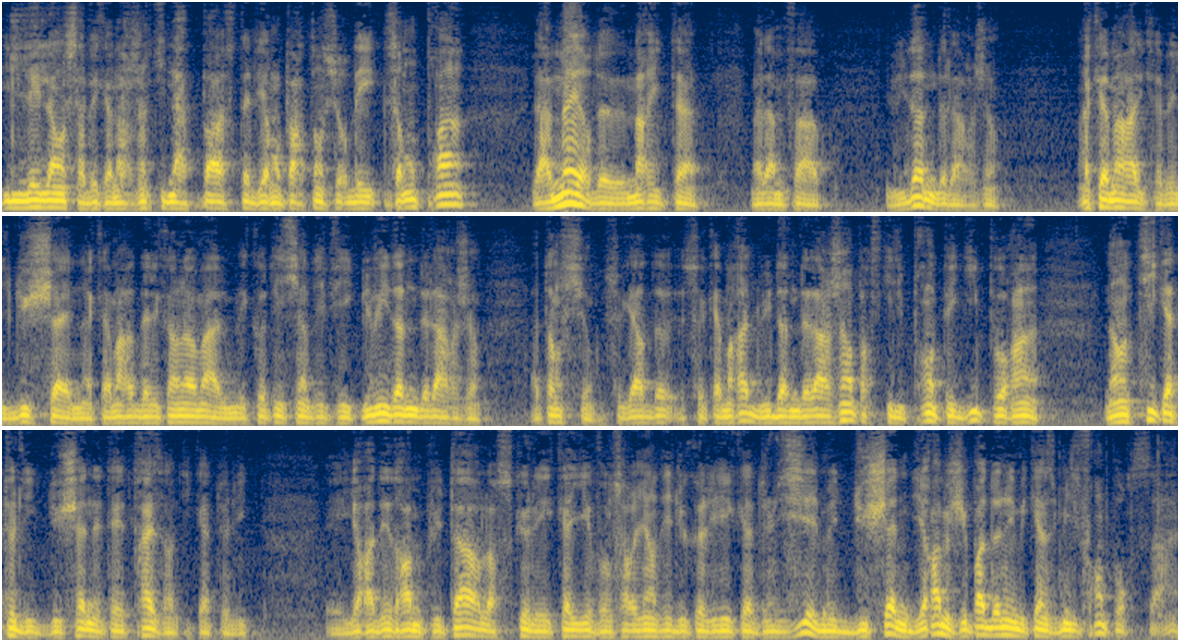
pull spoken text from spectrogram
il les lance avec un argent qu'il n'a pas, c'est-à-dire en partant sur des emprunts. La mère de Maritain, Madame Fabre, lui donne de l'argent. Un camarade qui s'appelle Duchesne, un camarade de l'école normale, mais côté scientifique, lui donne de l'argent. Attention, ce, camarade lui donne de l'argent parce qu'il prend Peggy pour un, anti-catholique. Duchesne était très anti-catholique. Il y aura des drames plus tard lorsque les cahiers vont s'orienter du côté du catholicisme, mais Duchesne dira, mais j'ai pas donné mes 15 000 francs pour ça. Hein.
